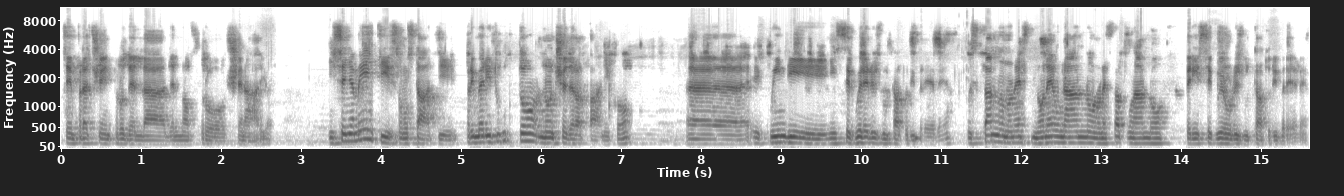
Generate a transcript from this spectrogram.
sempre al centro della, del nostro scenario. Gli insegnamenti sono stati, prima di tutto, non cedere al panico, eh, e quindi inseguire il risultato di breve. Quest'anno non è, non è, anno, non è stato un anno per inseguire un risultato di breve.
